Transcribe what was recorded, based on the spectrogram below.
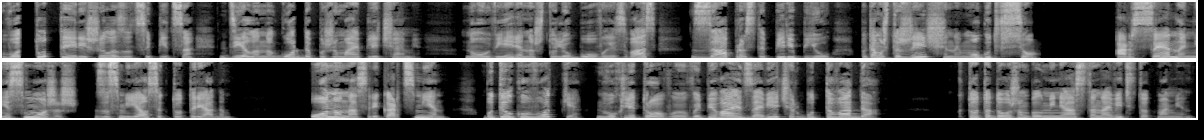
Вот тут ты и решила зацепиться, делано гордо пожимая плечами. Но уверена, что любого из вас – запросто перепью, потому что женщины могут все. Арсена не сможешь, засмеялся кто-то рядом. Он у нас рекордсмен. Бутылку водки, двухлитровую, выпивает за вечер, будто вода. Кто-то должен был меня остановить в тот момент.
